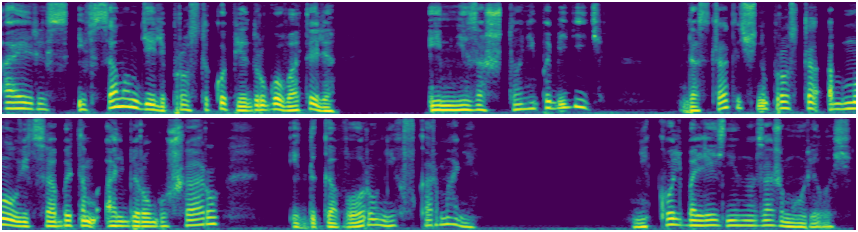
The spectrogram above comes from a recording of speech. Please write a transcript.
«Айрис» и в самом деле просто копия другого отеля, им ни за что не победить. Достаточно просто обмолвиться об этом Альберу Бушару — и договор у них в кармане. Николь болезненно зажмурилась.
